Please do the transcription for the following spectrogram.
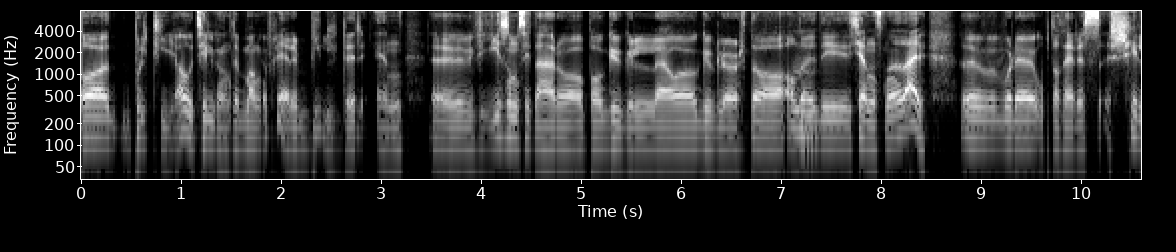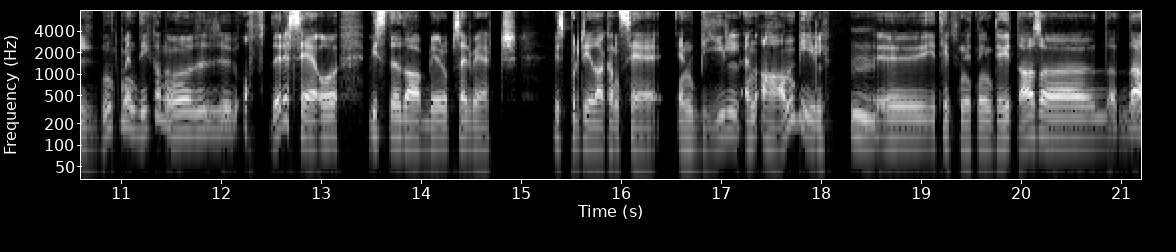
Og politiet har jo tilgang til mange flere bilder enn uh, vi som sitter her og, på Google og Google Earth og alle mm. de tjenestene der, uh, hvor det oppdateres sjeldent. Men de kan jo oftere se, og hvis det da blir observert hvis politiet da kan se en bil, en annen bil, mm. uh, i tilknytning til hytta, så da, da,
